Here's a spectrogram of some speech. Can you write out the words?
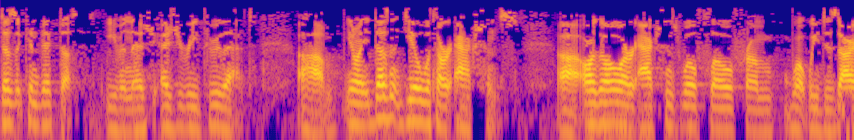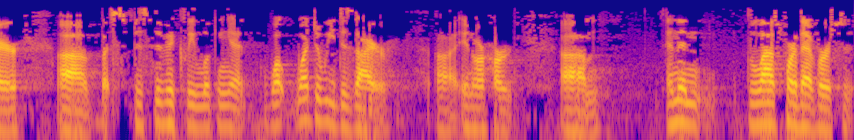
does, it convict us even as as you read through that? Um, you know, it doesn't deal with our actions. Uh, although our actions will flow from what we desire, uh, but specifically looking at what what do we desire uh, in our heart, um, and then the last part of that verse,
